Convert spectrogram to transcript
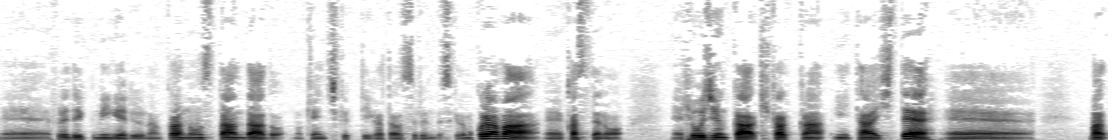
えー、フレデリック・ミゲルなんかはノンスタンダードの建築って言い方をするんですけども、これはまあ、えー、かつての標準化、規格化に対して、えー、まあ、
